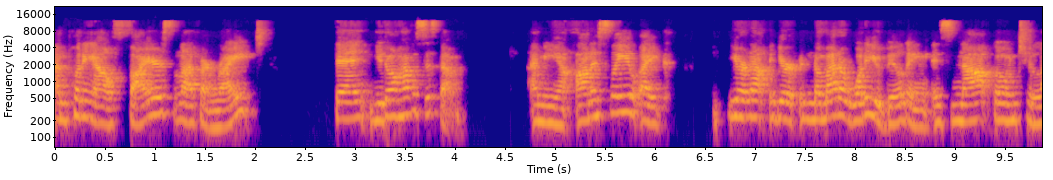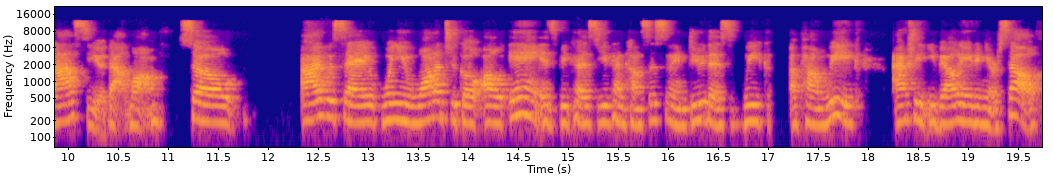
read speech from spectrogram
and putting out fires left and right, then you don't have a system. I mean, honestly, like you're not, you're no matter what you're building, it's not going to last you that long. So I would say when you wanted to go all in, is because you can consistently do this week upon week, actually evaluating yourself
